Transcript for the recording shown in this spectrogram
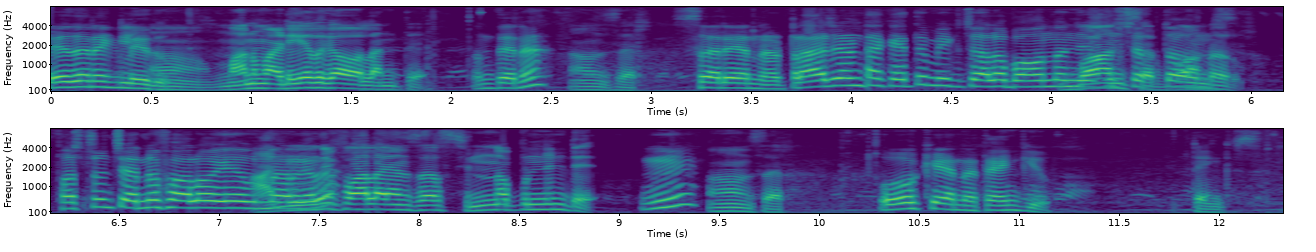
లేదనే లేదు. మనం అడిగేది కావాలి అంతే. అంతేనా? అవును సార్. సరే అన్న. ట్రాజెంటాక్ అయితే మీకు చాలా బాగుందని చెప్పి చెప్తా ఉన్నారు. ఫస్ట్ నుంచి అన్ని ఫాలో అయ్యి ఉన్నారు అన్ని ఫాలో అయ్యాను సార్ చిన్నప్పటి నుండే? అవును సార్. ఓకే అన్న thank you thank you sir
